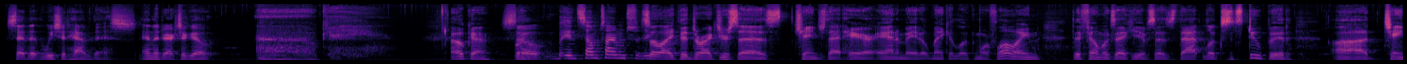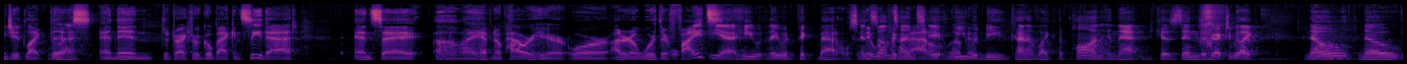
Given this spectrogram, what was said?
said that we should have this. And the director go, uh, okay. okay, So, and sometimes, So like the director says, change that hair, animate it, make it look more flowing. The film executive says that looks stupid, uh, change it like this, and then the director would go back and see that and say, oh, I have no power here, or I don't know, were there fights? Yeah, he they would pick battles, and sometimes battles, it, we okay. would be kind of like the pawn in that because then the director would be like, "No, no,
